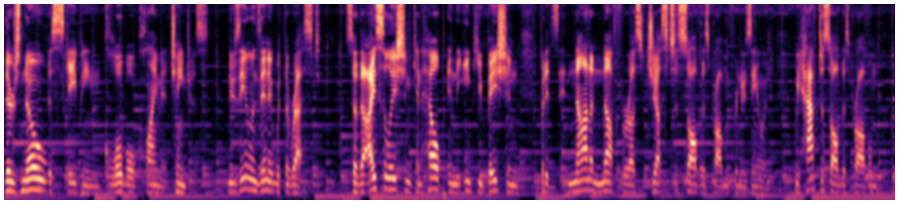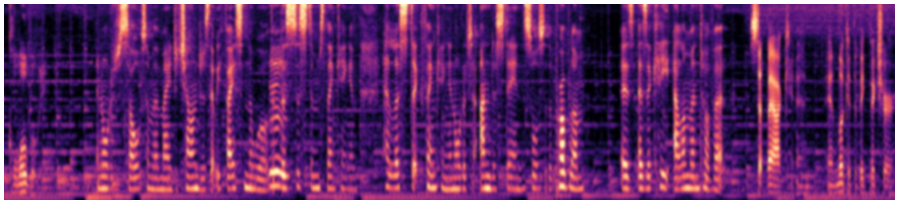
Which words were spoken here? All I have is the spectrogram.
there's no escaping global climate changes. New Zealand's in it with the rest. So the isolation can help in the incubation, but it's not enough for us just to solve this problem for New Zealand. We have to solve this problem globally. In order to solve some of the major challenges that we face in the world, mm. this systems thinking and holistic thinking in order to understand the source of the problem is, is a key element of it. Step back and, and look at the big picture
